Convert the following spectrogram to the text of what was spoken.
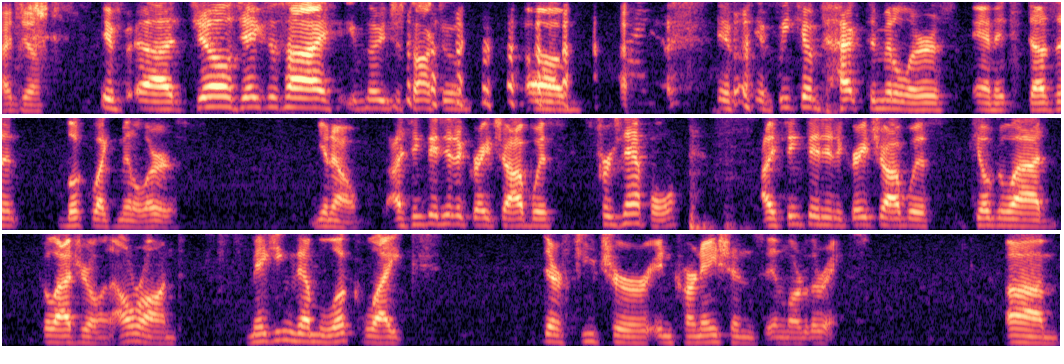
Hi, Jill. if uh jill jake says hi even though you just talked to him um if if we come back to middle earth and it doesn't look like middle earth you know i think they did a great job with for example i think they did a great job with Gil-galad galadriel and elrond making them look like their future incarnations in lord of the rings um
